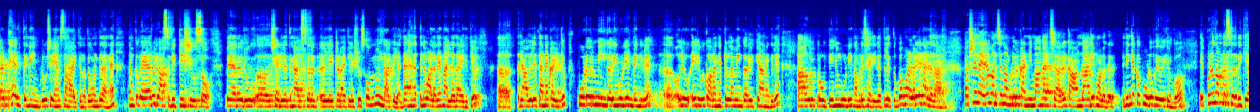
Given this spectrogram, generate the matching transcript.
ഗട്ട് ഹെൽത്തിനെ ഇംപ്രൂവ് ചെയ്യാൻ സഹായിക്കുന്നത് കൊണ്ട് തന്നെ നമുക്ക് വേറൊരു അസിഡിറ്റി ഇഷ്യൂസോ വേറൊരു ശരീരത്തിന് അൾസർ റിലേറ്റഡ് ആയിട്ടുള്ള ഇഷ്യൂസോ ഒന്നും ഉണ്ടാക്കില്ല. ദഹനത്തിന് വളരെ നല്ലതായിരിക്കും. രാവിലെ തന്നെ കഴിക്കും. കൂടെ ഒരു മീൻകറിയും കൂടി ഉണ്ടെങ്കിൽ ഒരു എരിവ് കുറഞ്ഞിട്ടുള്ള മീൻകറിയൊക്കെ ആണെങ്കിൽ ആ ഒരു പ്രോട്ടീനും കൂടി നമ്മുടെ ശരീരത്തിൽ എത്തുമ്പോൾ വളരെ നല്ലതാണ്. പക്ഷെ നേരെ മറിച്ച് നമ്മളൊരു കണ്ണിമാങ്ങ അച്ചാർ കാന്താരി മുളക് ഇതിന്റെയൊക്കെ കൂടെ ഉപയോഗിക്കുമ്പോൾ എപ്പോഴും നമ്മൾ ശ്രദ്ധിക്കുക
